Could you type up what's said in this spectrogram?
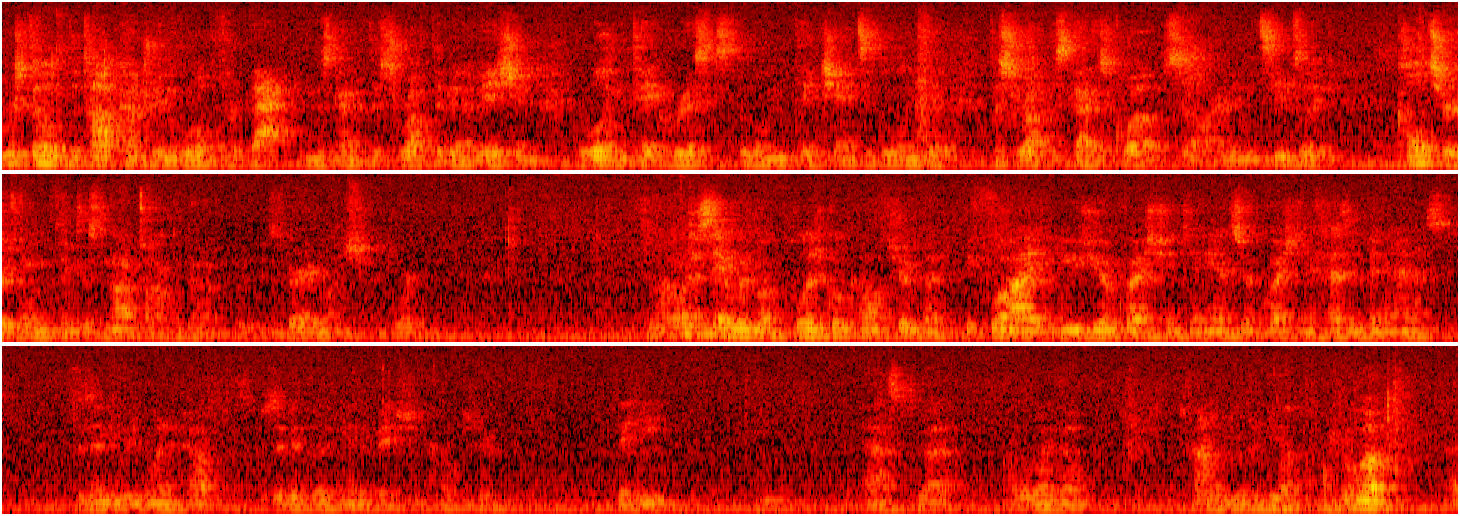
we're still the top country in the world for that, in this kind of disruptive innovation, the willing to take risks, the willing to take chances, the willing to disrupt the status quo. So, I mean, it seems like culture is one of the things that's not talked about, but is very much important. So I want to say a word about political culture, but before I use your question to answer a question that hasn't been asked, does anybody want to talk specifically about the innovation culture that he asked about? Otherwise, I'll, Tom, do you want to do it? Well, look, uh,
